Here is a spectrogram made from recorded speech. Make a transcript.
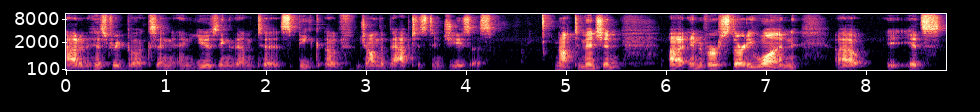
out of the history books and, and using them to speak of John the Baptist and Jesus. Not to mention, uh, in verse 31, uh, it's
